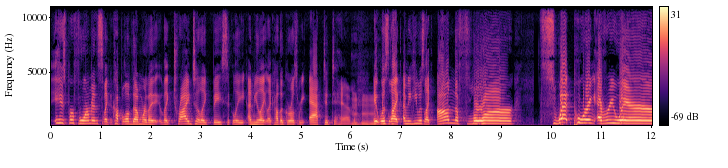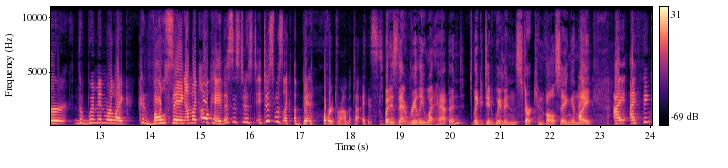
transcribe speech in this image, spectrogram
his performance like a couple of them where they like tried to like basically emulate like how the girls reacted to him mm-hmm. it was like i mean he was like on the floor sweat pouring everywhere. The women were like convulsing. I'm like okay this is just it just was like a bit over dramatized But is that really what happened? Like, did women start convulsing and like i i think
